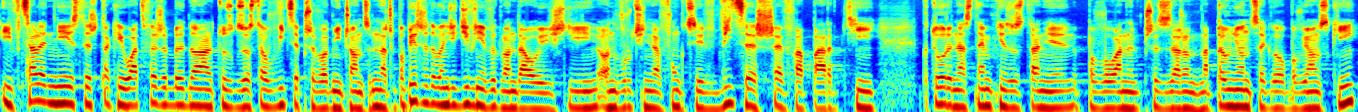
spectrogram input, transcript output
i wcale nie jest też takie łatwe, żeby Donald Tusk został wiceprzewodniczącym. Znaczy, po pierwsze, to będzie dziwnie wyglądało, jeśli on wróci na funkcję wiceszefa partii, który następnie zostanie powołany przez zarząd na pełniącego obowiązki.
